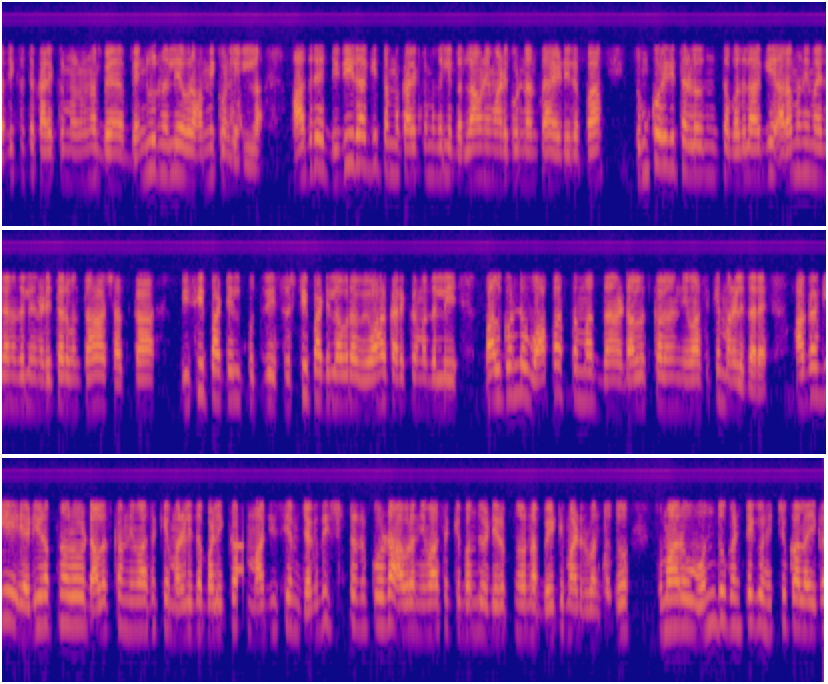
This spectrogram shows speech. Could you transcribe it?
ಅಧಿಕೃತ ಕಾರ್ಯಕ್ರಮಗಳನ್ನ ಬೆಂಗಳೂರಿನಲ್ಲಿ ಅವರು ಹಮ್ಮಿಕೊಂಡಿರಲಿಲ್ಲ. ಆದ್ರೆ ದಿಢೀರಾಗಿ ತಮ್ಮ ಕಾರ್ಯಕ್ರಮದಲ್ಲಿ ಬದಲಾವಣೆ ಮಾಡಿಕೊಂಡಂತಹ ಯಡಿಯೂರಪ್ಪ ತುಮಕೂರಿಗೆ ತೆರಳುವಂತ ಬದಲಾಗಿ ಅರಮನೆ ಮೈದಾನದಲ್ಲಿ ನಡೀತಾ ಇರುವಂತಹ ಶಾಸಕ ಬಿಸಿ ಪಾಟೀಲ್, ಪುತ್ರಿ ಸೃಷ್ಟಿ ಪಾಟೀಲ್ ಅವರ ವಿವಾಹ ಕಾರ್ಯಕ್ರಮದಲ್ಲಿ ಪಾಲ್ಗೊಂಡು ವಾಪಸ್ ತಮ್ಮ ಡಾಲಸ್ಕಾಲ್ ಕಾಲೋನಿ ನಿವಾಸಕ್ಕೆ ಮರಳಿದ್ದಾರೆ. ಹಾಗಾಗಿ ಯಡಿಯೂರಪ್ಪನವರು ಡಾಲರ್ಸ್ ಕಾಲೋನಿ ನಿವಾಸಕ್ಕೆ ಮರಳಿದ ಬಳಿಕ ಮಾಜಿ ಸಿಎಂ ಜಗದೀಶ್ ಶೆಟ್ಟರ್ ಕೂಡ ಅವರ ನಿವಾಸಕ್ಕೆ ಬಂದು ಯಡಿಯೂರಪ್ಪನವರನ್ನ ಭೇಟಿ ಮಾಡಿರುವಂತದ್ದು ಸುಮಾರು ಒಂದು ಗಂಟೆಗೂ ಹೆಚ್ಚು ಕಾಲ ಈಗ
